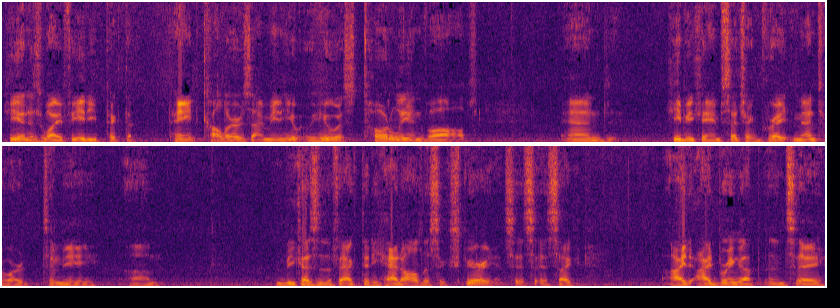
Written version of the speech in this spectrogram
he and his wife Edie picked the paint colors. I mean, he he was totally involved, and he became such a great mentor to me um, because of the fact that he had all this experience. It's it's like I'd, I'd bring up and say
